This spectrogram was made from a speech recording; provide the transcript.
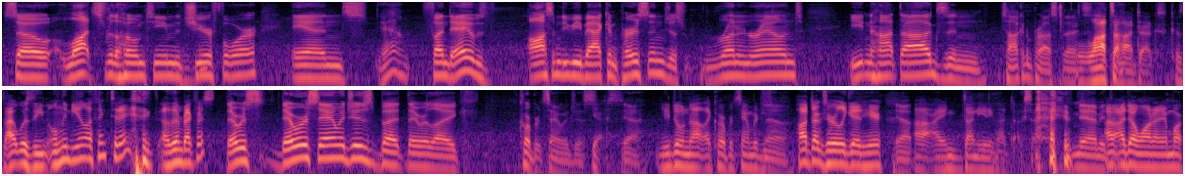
So lots for the home team to cheer for, and yeah, fun day. It was awesome to be back in person, just running around, eating hot dogs and talking to prospects. Lots of hot dogs, because that was the only meal I think today, other than breakfast. There was there were sandwiches, but they were like corporate sandwiches. Yes. Yeah. You do not like corporate sandwiches. No. Hot dogs are really good here. Yep. Uh, I'm done eating hot dogs. Yeah, me too. I, I don't want it anymore.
